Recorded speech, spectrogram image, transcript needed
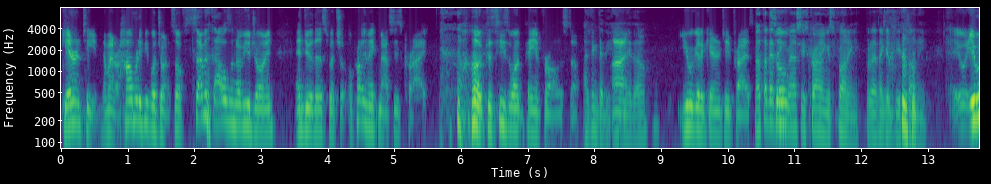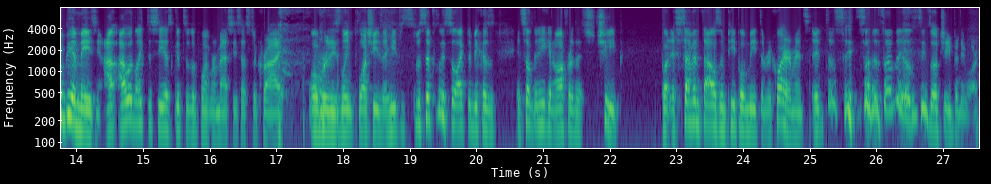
Guaranteed, no matter how many people join. So if seven thousand of you join and do this, which will probably make Massey's cry because he's one paying for all this stuff. I think that'd be funny uh, though you will get a guaranteed prize. Not that I so, think Massey's crying is funny, but I think it'd be funny. it, it, would be amazing. I, I, would like to see us get to the point where Massey has to cry over these Link plushies that he specifically selected because it's something he can offer that's cheap. But if seven thousand people meet the requirements, it does it's, something doesn't seem so cheap anymore.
